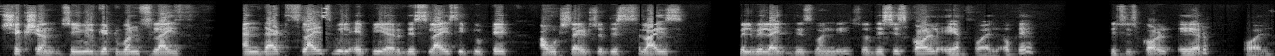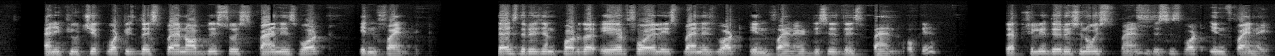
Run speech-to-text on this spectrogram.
section so you will get one slice. And that slice will appear this slice if you take outside so this slice will be like this only. So this is called airfoil. Okay this is called airfoil and if you check what is the span of this so span is what? Infinite. That's the reason for the airfoil span is what? Infinite. This is the span okay? Actually there is no span. This is what? Infinite.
